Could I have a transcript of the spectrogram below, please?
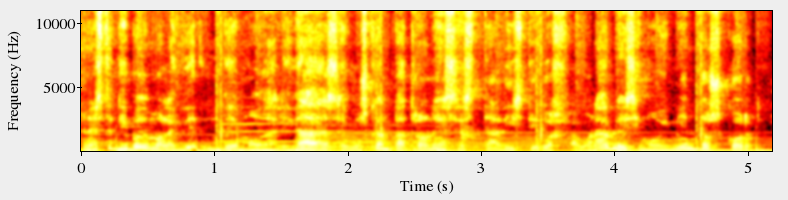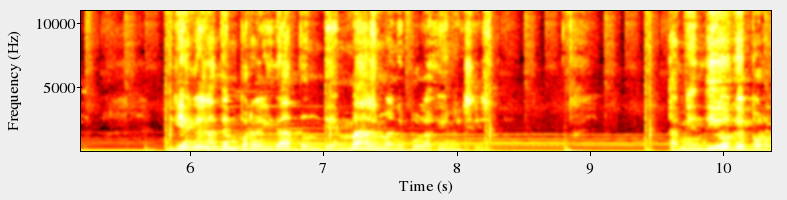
En este tipo de modalidad se buscan patrones estadísticos favorables y movimientos cortos. Diría que es la temporalidad donde más manipulación existe. También digo que por,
